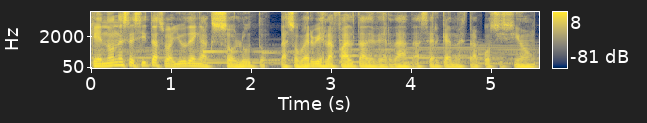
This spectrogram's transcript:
que no necesita su ayuda en absoluto. La soberbia es la falta de verdad acerca de nuestra posición,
